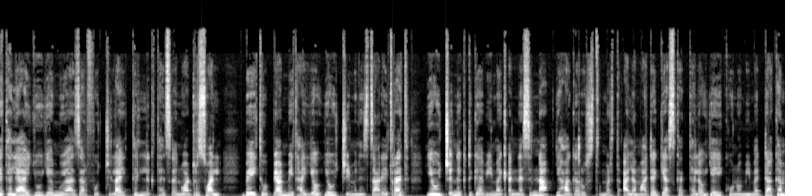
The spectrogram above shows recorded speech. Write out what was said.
የተለያዩ የሙያ ዘርፎች ላይ ትልቅ ተጽዕኖ አድርሷል። በኢትዮጵያም የታየው የውጭ ምንዛሬ እጥረት፣ የውጭ ንግድ ገቢ መቀነስና የሀገር ውስጥ ምርት አለማደግ ያስከተለው የኢኮኖሚ መዳከም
